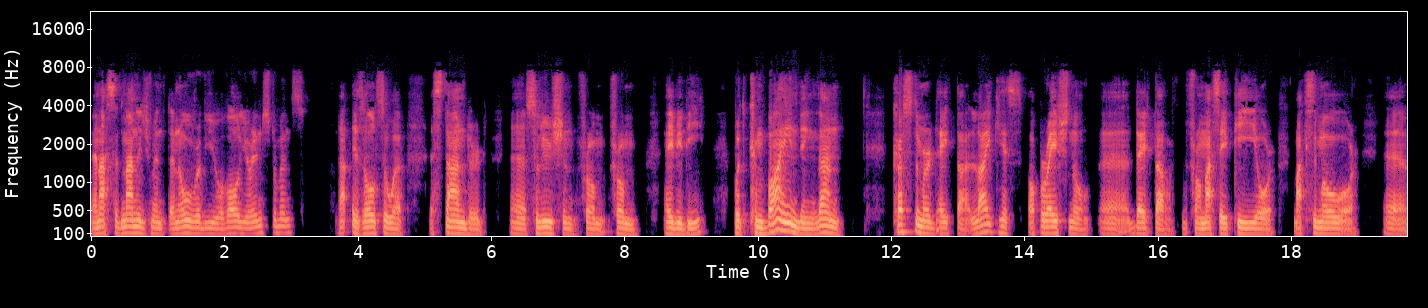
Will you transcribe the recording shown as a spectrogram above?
an asset management and overview of all your instruments. That is also a, a standard uh, solution from from ABB. But combining then customer data like his operational uh, data from SAP or Maximo or uh,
